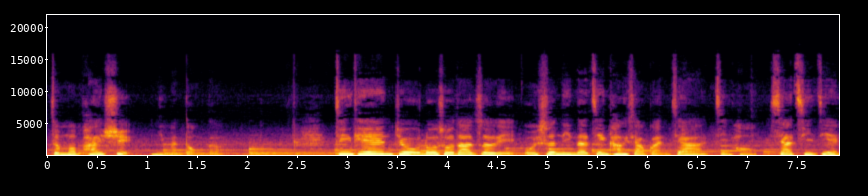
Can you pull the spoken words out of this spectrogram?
怎么排序，你们懂的。今天就啰嗦到这里，我是您的健康小管家景红，下期见，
